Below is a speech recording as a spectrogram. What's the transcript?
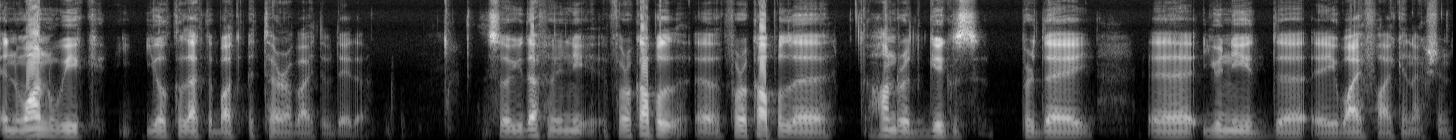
in one week you'll collect about a terabyte of data. So you definitely need for a couple uh, for a couple uh, hundred gigs per day. Uh, you need uh, a Wi-Fi connection.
